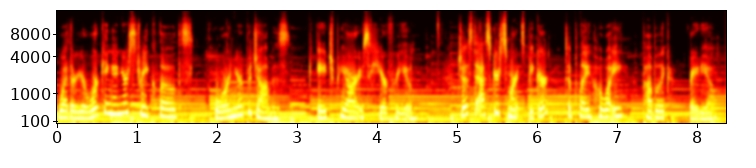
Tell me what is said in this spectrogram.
Whether you're working in your street clothes or in your pajamas, HPR is here for you. Just ask your smart speaker to play Hawaii Public Radio.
